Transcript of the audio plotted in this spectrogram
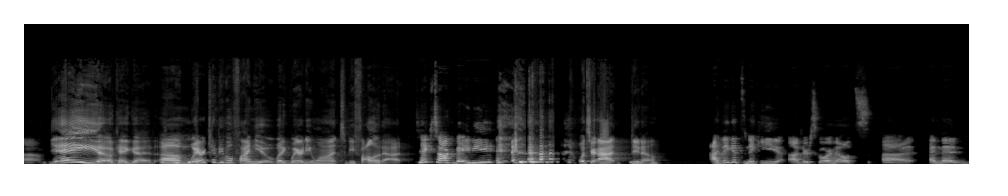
Um, Yay! Okay, good. Um, where can people find you? Like, where do you want to be followed at? TikTok, baby. What's your at? Do you know? I think it's Nikki underscore Hiltz. Uh, and then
